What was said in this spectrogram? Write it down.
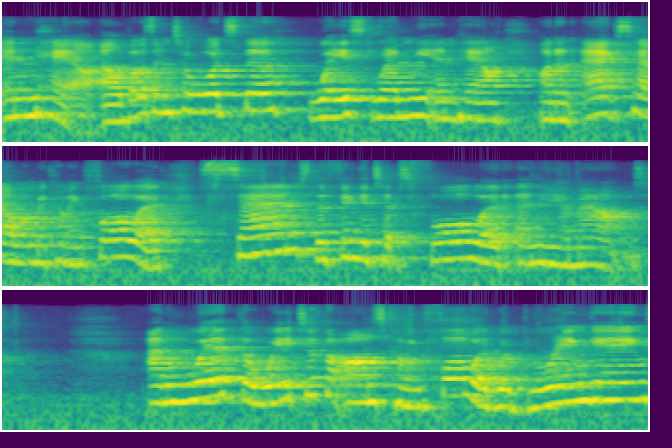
inhale, elbows in towards the waist when we inhale. On an exhale, when we're coming forward, send the fingertips forward any amount. And with the weight of the arms coming forward, we're bringing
